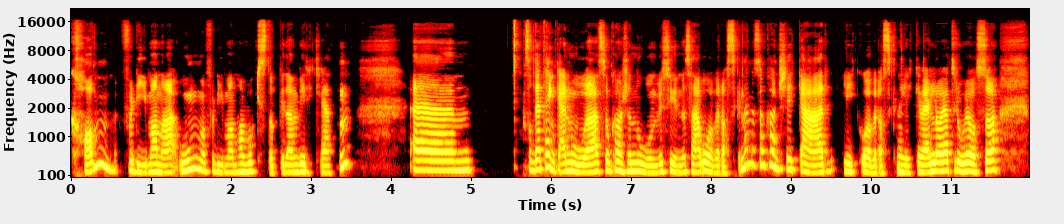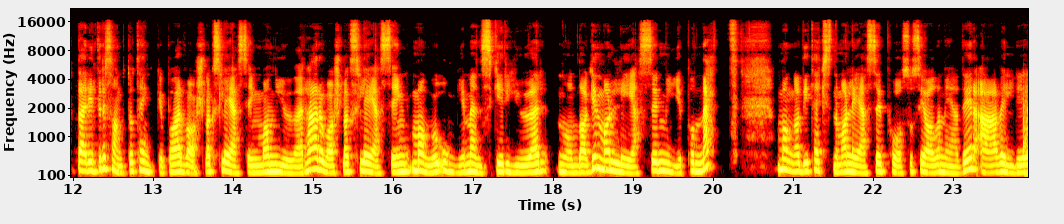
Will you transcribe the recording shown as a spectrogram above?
kan fordi man er ung og fordi man har vokst opp i den virkeligheten. Så det tenker jeg er noe som kanskje noen vil synes er overraskende, men som kanskje ikke er like overraskende likevel. Og jeg tror jo også det er interessant å tenke på hva slags lesing man gjør her, og hva slags lesing mange unge mennesker gjør nå om dagen. Man leser mye på nett. Mange av de tekstene man leser på sosiale medier er veldig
